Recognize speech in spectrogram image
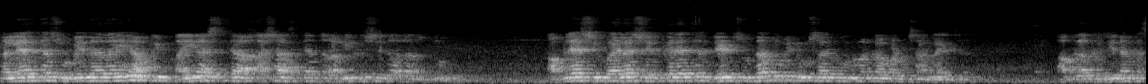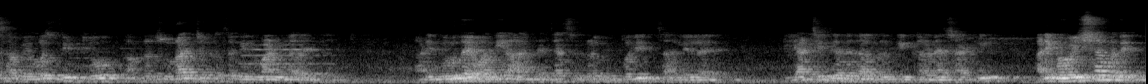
कल्याणच्या सुभेदाराही आपली आई असत्या अशा असत्या तर आम्ही कसे झाला असतो? आपल्या शिपायाला शेतकऱ्याचं देठ सुद्धा तुम्ही नुकसान करू नका पण सांगायचं. आपला खजिना कसा व्यवस्थित ठेवून आपलं सुराज्य कसं निर्माण करायचं? आणि दुर्दैवाने आज त्याच्या सगळं विपरीत चाललेलं आहे. याची जनजागृती करण्यासाठी आणि भविष्यामध्ये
